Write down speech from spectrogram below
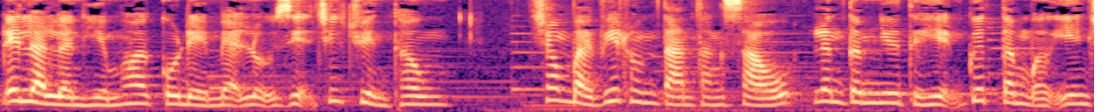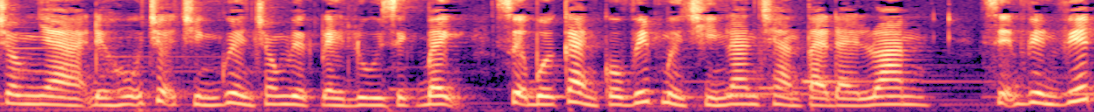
đây là lần hiếm hoi cô để mẹ lộ diện trước truyền thông. Trong bài viết hôm 8 tháng 6, Lâm Tâm Như thể hiện quyết tâm ở yên trong nhà để hỗ trợ chính quyền trong việc đẩy lùi dịch bệnh giữa bối cảnh Covid-19 lan tràn tại Đài Loan. Diễn viên viết,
